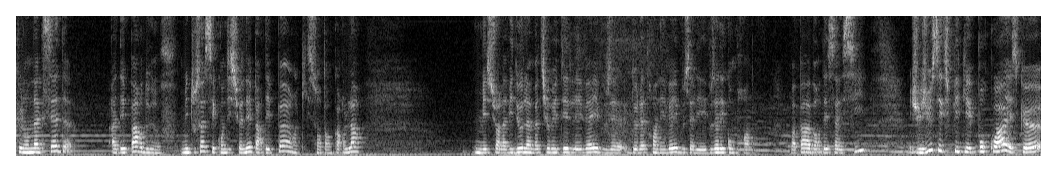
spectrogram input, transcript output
que l'on accède à des parts de nous. Mais tout ça, c'est conditionné par des peurs qui sont encore là. Mais sur la vidéo de la maturité de l'éveil, de l'être en éveil, vous allez, vous allez comprendre. On va pas aborder ça ici. Je vais juste expliquer pourquoi est-ce que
